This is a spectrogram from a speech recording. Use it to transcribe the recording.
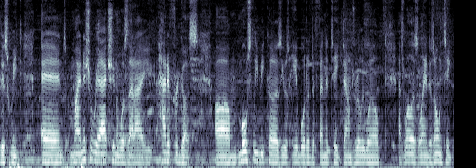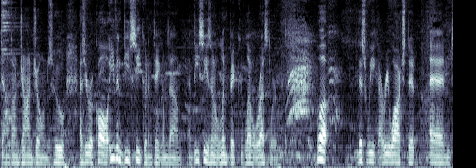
this week, and my initial reaction was that I had it for Gus, um, mostly because he was able to defend the takedowns really well, as well as land his own takedowns on Jon Jones, who, as you recall, even DC couldn't take him down, and DC is an Olympic level wrestler. But this week I rewatched it, and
